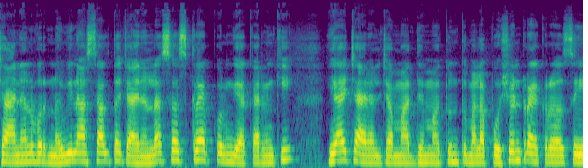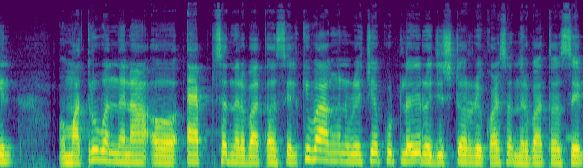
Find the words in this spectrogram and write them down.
चॅनलवर नवीन असाल तर चॅनलला सबस्क्राईब करून घ्या. कारण की या चॅनलच्या माध्यमातून तुम्हाला पोषण ट्रॅकर असेल मातृवंदना ॲप संदर्भात असेल किंवा अंगणवाडीचे कुठलंही रजिस्टर रेकॉर्ड संदर्भात असेल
